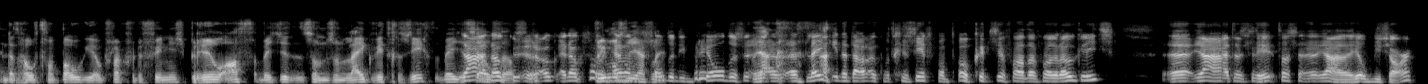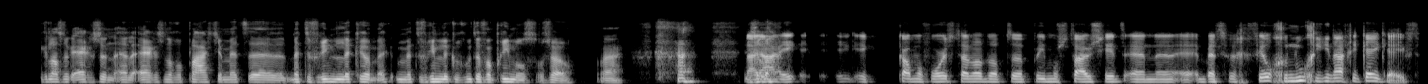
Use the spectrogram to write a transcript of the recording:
En dat hoofd van Poggi ook vlak voor de finish. Bril af. Een beetje zo'n zo'n lijkwit gezicht. Een beetje ja. En ook, als, ook, en ook zo, zonder die bril. Dus ja. uh, het leek inderdaad ook op het gezicht van Pokertje van, uh, van Roglic. Uh, ja, het was, het was ja, heel bizar. Ik las ook ergens, een, ergens nog een plaatje met, met, de, vriendelijke, met, de vriendelijke groeten van Primos of zo. Maar, nou ja, ik, ik, ik, kan me voorstellen dat Primos thuis zit en met veel genoegen hiernaar gekeken heeft.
